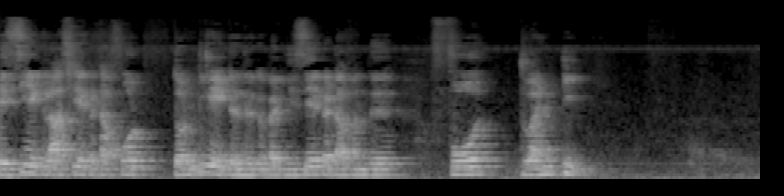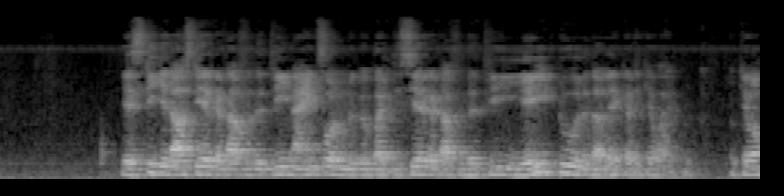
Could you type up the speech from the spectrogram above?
எஸ்சிஏக்கு last year cut off four twenty eight இருந்திருக்கு but this year cut off வந்து ஃபோர் டுவெண்ட்டி எஸ்டிக்கு லாஸ்ட் இயர் கட் ஆஃப் வந்து த்ரீ நைன் ஃபோர் இருக்கு but this year cut off வந்து த்ரீ எயிட் டூ இருந்தாலே கிடைக்க வாய்ப்பு இருக்கு. ஓகேவா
